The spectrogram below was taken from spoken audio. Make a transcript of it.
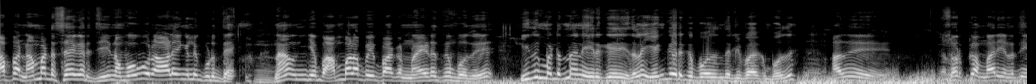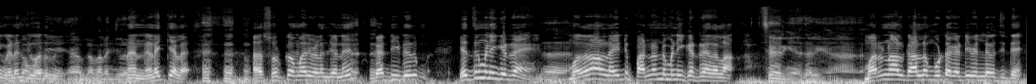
அப்ப நம்மகிட்ட சேகரிச்சு நம்ம ஒவ்வொரு ஆலயங்களையும் கொடுத்தேன். நான் இங்க இப்ப அம்பாலை போய் பார்க்கணும். நான் எடுக்கும்போது இது மட்டும்தானே இருக்கு? இதெல்லாம் எங்க இருக்க போகுதுன்னு தெரிஞ்சு பார்க்கும்போது அது சொர்க்கம் மாதிரி எல்லாத்தையும் விளைஞ்சு வருது. நான் நினைக்கல. அது சொர்க்கம் மாதிரி விளைஞ்சோன்னு கட்டிட்டு எத்தனை மணிக்கு கட்டுறேன்? முதல் நாள் நைட்டு பன்னெண்டு மணிக்கு கட்டுறேன் இதெல்லாம் சரிங்க சரிங்க. மறுநாள் காலைல மூட்டை கட்டி வெளில வச்சுட்டேன்.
